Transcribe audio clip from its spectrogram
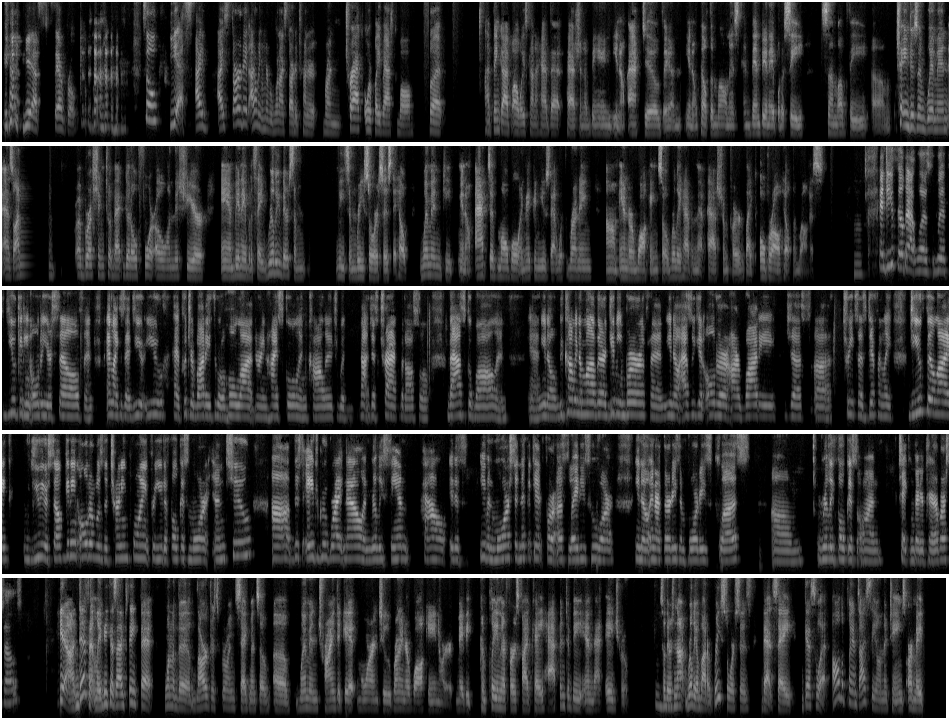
yes, several. so yes, I I started. I don't even remember when I started trying to run track or play basketball, but I think I've always kind of had that passion of being, you know, active and you know, health and wellness, and then being able to see some of the um, changes in women as I'm uh, brushing to that good old 4-0 on this year and being able to say really there's some need some resources to help women keep you know active mobile and they can use that with running um, and or walking. So really having that passion for like overall health and wellness. Mm-hmm. and do you feel that was with you getting older yourself and and like I said, you you had put your body through a whole lot during high school and college with not just track but also basketball and and you know becoming a mother giving birth and you know as we get older our body just uh, treats us differently. Do you feel like you yourself getting older was the turning point for you to focus more into uh, this age group right now and really seeing how it is even more significant for us ladies who are you know in our 30s and 40s plus um, really focus on taking better care of ourselves yeah, definitely. Because I think that one of the largest growing segments of, of women trying to get more into running or walking or maybe completing their first 5K happen to be in that age group. Mm-hmm. So there's not really a lot of resources that say, guess what? All the plans I see on the teams are made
